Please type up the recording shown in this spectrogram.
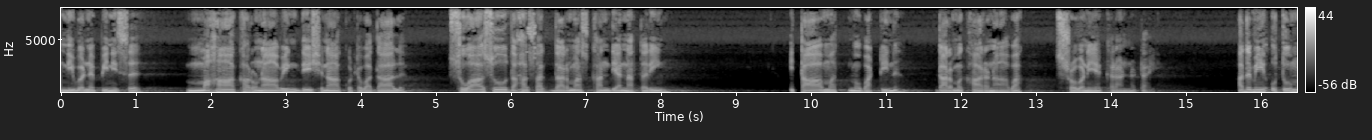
නිවන පිණිස මහාකරුණාවෙන් දේශනා කොට වදාළ සුවාසෝ දහසක් ධර්මස්කන්ධයන් අතරින් ඉතාමත්ම වටින ධර්මකාරණාවක් ශ්‍රවණය කරන්නටයි. අද මේ උතුම්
